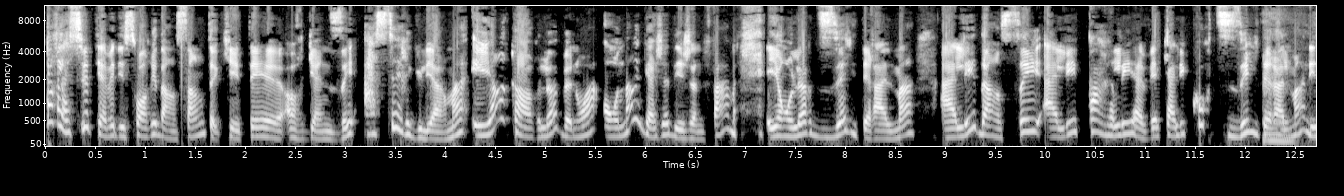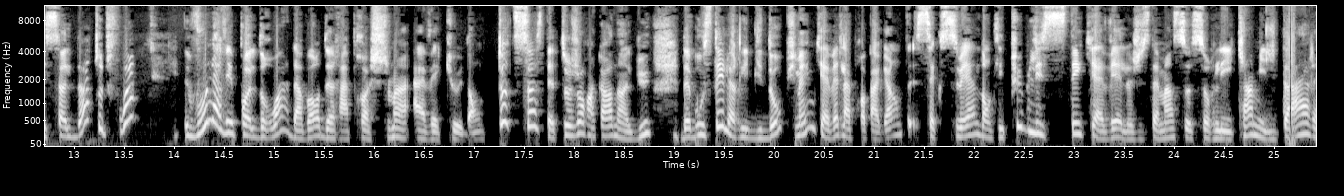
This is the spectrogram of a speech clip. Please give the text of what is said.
Par la suite, il y avait des soirées dansantes qui étaient euh, organisées assez régulièrement. Et encore là, Benoît, on engageait des jeunes femmes et on leur disait littéralement, allez danser, allez parler avec, allez courtiser littéralement les soldats. Toutefois, vous n'avez pas le droit d'avoir de rapprochement avec eux. Donc, tout ça, c'était toujours encore dans le but de booster leur libido, puis même qu'il y avait de la propagande sexuelle. Donc, les publicités qu'il y avait là, justement sur, sur les camps militaires,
